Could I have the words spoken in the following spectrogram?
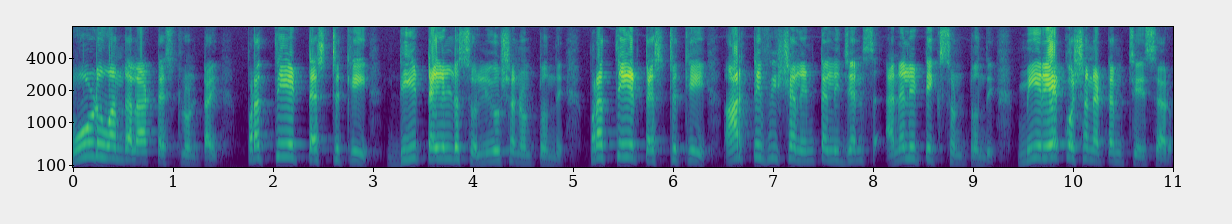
మూడు వందల టెస్టులు ఉంటాయి ప్రతి టెస్ట్కి డీటెయిల్డ్ సొల్యూషన్ ఉంటుంది. ప్రతి టెస్ట్కి ఆర్టిఫిషియల్ ఇంటెలిజెన్స్ అనలిటిక్స్ ఉంటుంది. మీరు ఏ క్వశ్చన్ అటెంప్ట్ చేశారు.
